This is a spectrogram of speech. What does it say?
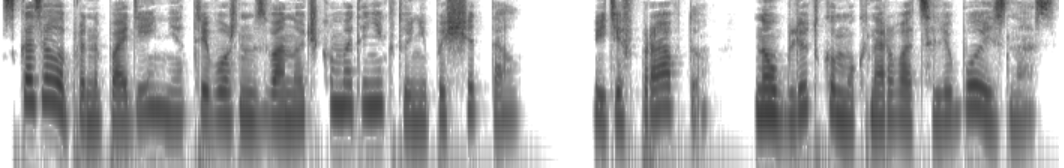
Сказала про нападение, тревожным звоночком это никто не посчитал. Ведь и вправду, на ублюдка мог нарваться любой из нас,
